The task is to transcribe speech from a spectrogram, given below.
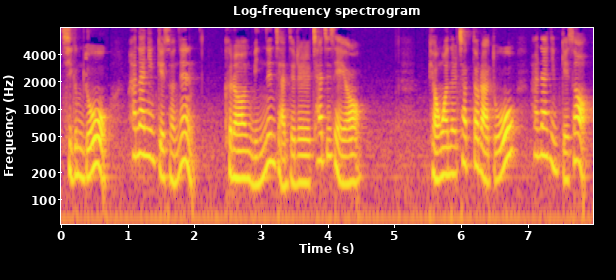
지금도 하나님께서는 그런 믿는 자들을 찾으세요. 병원을 찾더라도 하나님께서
